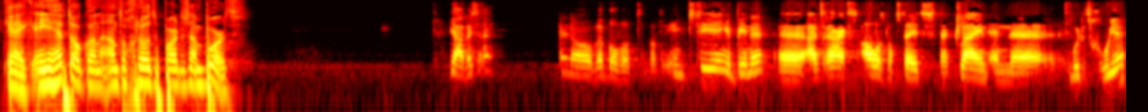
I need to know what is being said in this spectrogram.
Kijk, en je hebt ook al een aantal grote partners aan boord. Ja, we zijn al, we hebben al wat, wat investeringen binnen. Uh, uiteraard is alles nog steeds klein en moet het groeien.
